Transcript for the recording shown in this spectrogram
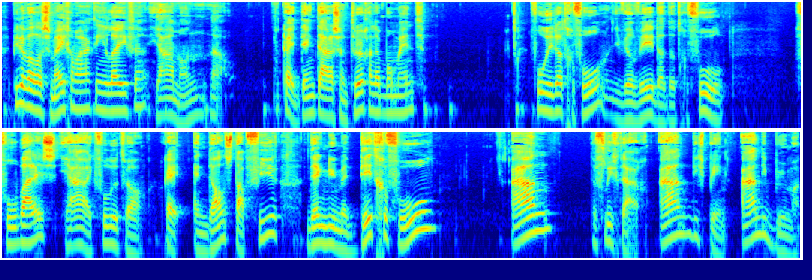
Heb je er wel eens meegemaakt in je leven? Ja, man. Nou, oké, denk daar eens aan terug aan dat moment. Voel je dat gevoel? Je wil weer dat dat gevoel voelbaar is. Ja, ik voel het wel. Oké, en dan stap 4. Denk nu met dit gevoel aan de vliegtuig, aan die spin, aan die buurman,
